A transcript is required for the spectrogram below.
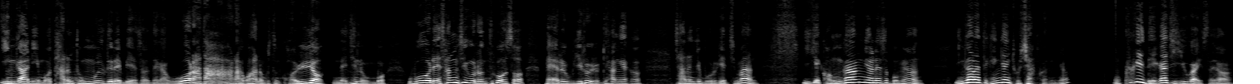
인간이 뭐 다른 동물들에 비해서 내가 우월하다라고 하는 무슨 권력 내지는 뭐 우월의 상징으로 누워서 배를 위로 이렇게 향해서 자는지 모르겠지만 이게 건강 면에서 보면 인간한테 굉장히 좋지 않거든요. 크게 네 가지 이유가 있어요.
